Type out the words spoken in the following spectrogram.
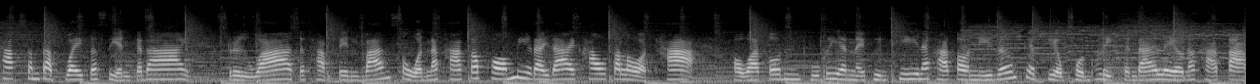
พักสำหรับวัยเกษียณก็ได้ หรือว่าจะทำเป็นบ้านสวนนะคะ ก็พร้อมมีรายได้เข้าตลอดค่ะ เพราะว่าต้นทุเรียนในพื้นที่นะคะ ตอนนี้เริ่มเก็บเกี่ยวผลผลิตกันได้แล้วนะคะ ตาม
